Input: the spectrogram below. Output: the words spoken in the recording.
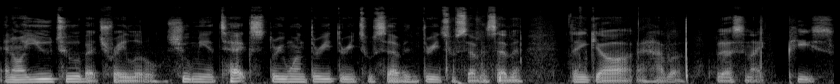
and on YouTube at Tray Little. Shoot me a text 313 327 3277. Thank y'all and have a blessed night. Peace.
